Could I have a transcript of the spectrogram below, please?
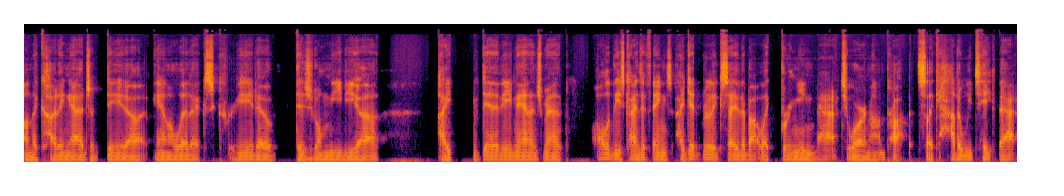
on the cutting edge of data analytics, creative, digital media, identity management, all of these kinds of things, I get really excited about like bringing that to our nonprofits. Like, how do we take that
